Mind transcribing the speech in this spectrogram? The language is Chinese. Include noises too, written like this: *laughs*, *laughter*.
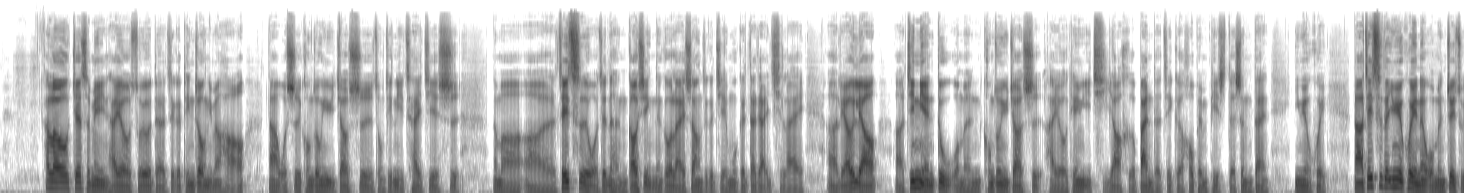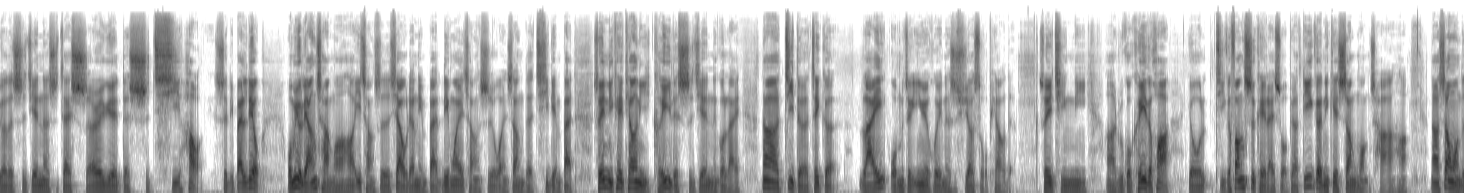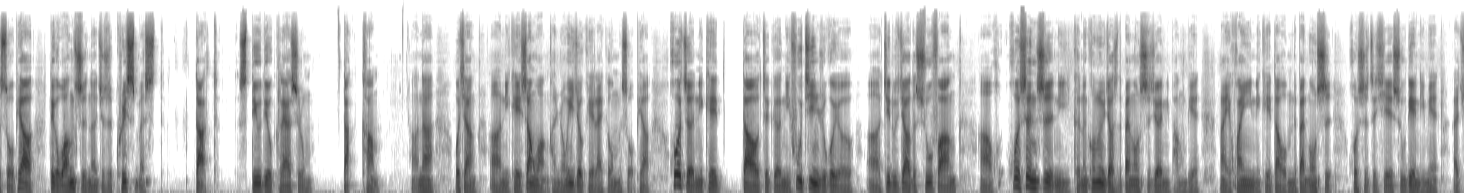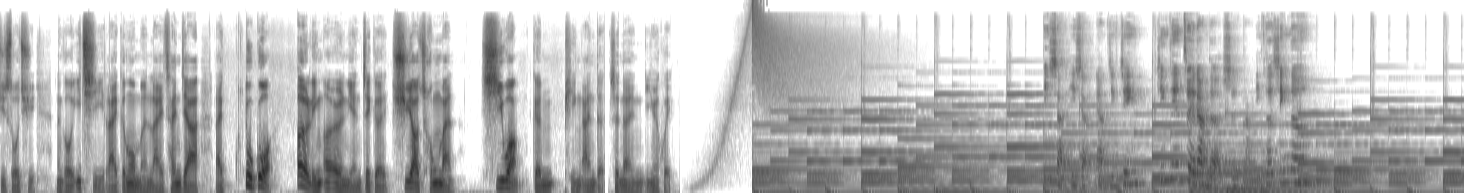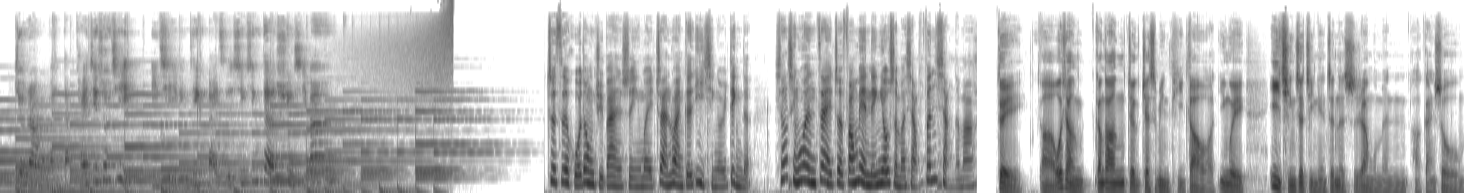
Hello，Jasmine，还有所有的这个听众，你们好。那我是空中英语教室总经理蔡介士。那么呃，这次我真的很高兴能够来上这个节目，跟大家一起来呃聊一聊。啊，今年度我们空中英语教室还有天宇一起要合办的这个 Hope and Peace 的圣诞音乐会。那这次的音乐会呢，我们最主要的时间呢是在十二月的十七号，是礼拜六。我们有两场哦，哈，一场是下午两点半，另外一场是晚上的七点半。所以你可以挑你可以的时间能够来。那记得这个来我们这个音乐会呢是需要锁票的，所以请你啊，如果可以的话。有几个方式可以来索票。第一个，你可以上网查哈，那上网的索票这个网址呢，就是 Christmas dot Studio Classroom dot com 啊。那我想啊，你可以上网，很容易就可以来跟我们索票，或者你可以到这个你附近如果有呃基督教的书房。啊，或甚至你可能空中英语教室的办公室就在你旁边，那也欢迎你可以到我们的办公室或是这些书店里面来去索取，能够一起来跟我们来参加，来度过二零二二年这个需要充满希望跟平安的圣诞音乐会。一闪一闪亮晶晶，今天最亮的是哪一颗星呢？就让我们打开接收器，一起聆听来自星星的讯息吧。这次活动举办是因为战乱跟疫情而定的，想请问在这方面您有什么想分享的吗？对，啊、呃，我想刚刚这个 Jasmine 提到啊，因为疫情这几年真的是让我们啊感受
